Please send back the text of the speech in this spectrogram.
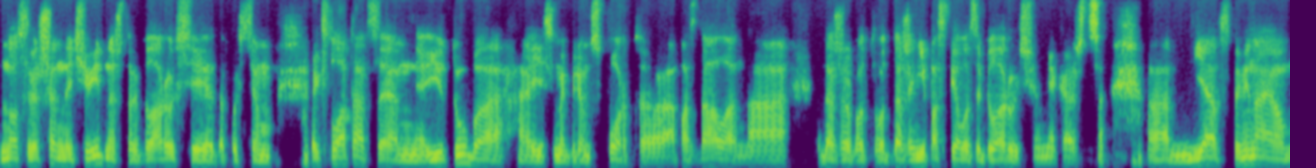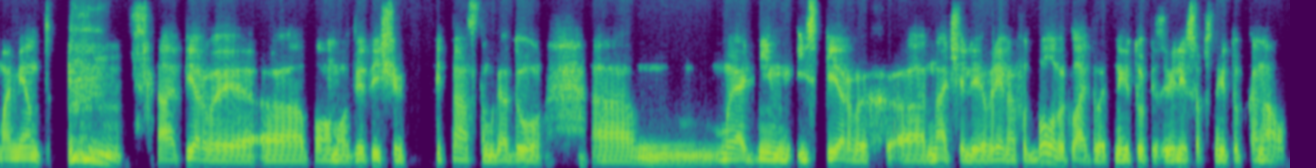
но совершенно очевидно, что в Беларуси, допустим, допустим, эксплуатация Ютуба, а, если мы берем спорт, э, опоздала на даже вот, вот даже не поспела за Белоруссию, мне кажется. А, я вспоминаю момент а, первый, по-моему, в 2015 году мы одним из первых начали время футбола выкладывать на YouTube, завели, собственно, YouTube-канал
